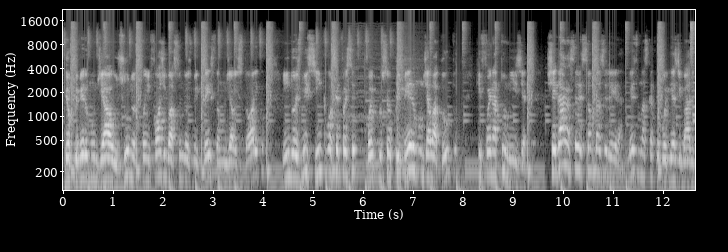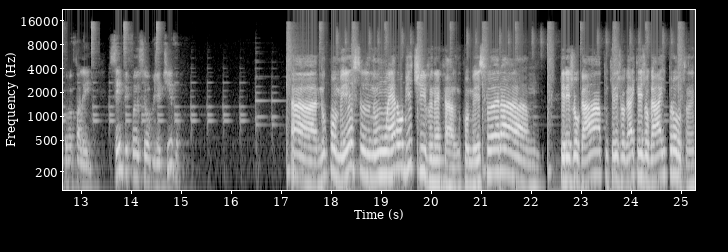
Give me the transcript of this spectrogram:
teu primeiro Mundial Júnior foi em Foz do Iguaçu em 2003, foi um Mundial histórico, e em 2005 você foi, foi para o seu primeiro Mundial adulto, que foi na Tunísia. Chegar na seleção brasileira, mesmo nas categorias de base, como eu falei, sempre foi o seu objetivo? Ah, no começo não era objetivo, né, cara? No começo era querer jogar, querer jogar e querer jogar e pronto, né?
